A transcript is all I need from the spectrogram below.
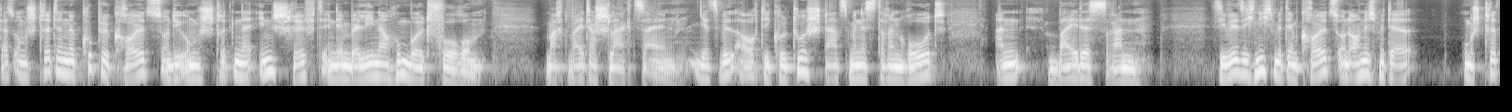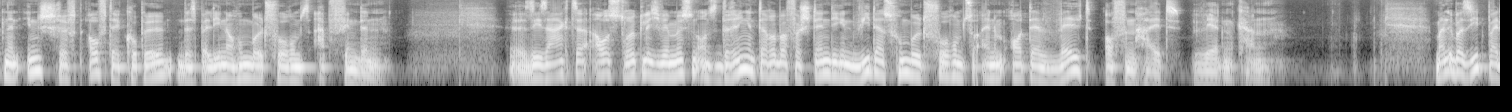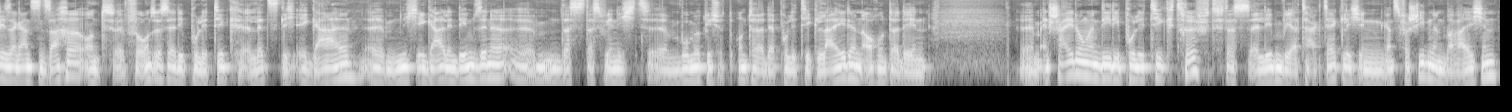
Das umstrittene Kuppelkreuz und die umstrittene Inschrift in dem Berliner Humboldt-Forum macht weiter Schlagzeilen. Jetzt will auch die Kulturstaatsministerin Roth an beides ran. Sie will sich nicht mit dem Kreuz und auch nicht mit der umstrittenen Inschrift auf der Kuppel des Berliner Humboldt-Forums abfinden. Äh, sie sagte ausdrücklich, wir müssen uns dringend darüber verständigen, wie das Humboldt-Forum zu einem Ort der Weltoffenheit werden kann. Man übersieht bei dieser ganzen Sache, und äh, für uns ist ja die Politik äh, letztlich egal, ähm, nicht egal in dem Sinne, ähm, dass, dass wir nicht ähm, womöglich unter der Politik leiden, auch unter den Entscheidungen, die die Politik trifft. Das erleben wir ja tagtäglich in ganz verschiedenen Bereichen.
